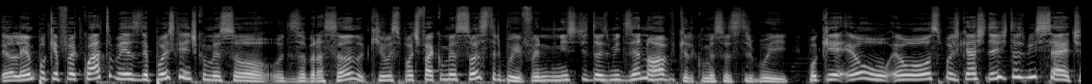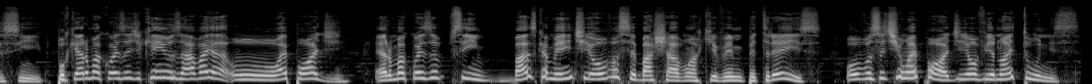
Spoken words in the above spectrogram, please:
Eu lembro porque foi quatro meses depois que a gente começou o Desabraçando que o Spotify começou a distribuir. Foi no início de 2019 que ele começou a distribuir. Porque eu, eu ouço podcast desde 2007, assim. Porque era uma coisa de quem usava o iPod. era uma coisa, assim, basicamente, ou você baixava um arquivo MP3 ou você tinha um iPod e ouvia no iTunes.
